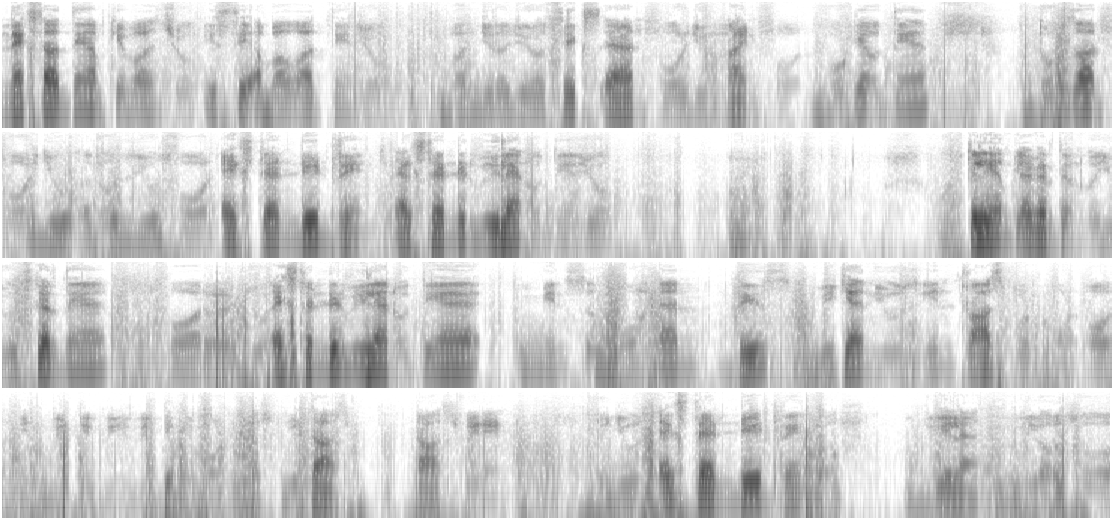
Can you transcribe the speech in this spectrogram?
नेक्स्ट आते हैं आपके पास जो इससे अबव आते हैं, जो 1006 एंड 4094 वो क्या होते हैं? You those use for extended range extended VLAN होती हैं जो उनके लिए हम क्या करते हैं? उनको यूज़ करते हैं। और जो एक्सटेंडेड वीलैन होती हैं means more than this we can use in transport mode और in VTP VTP mode must be transparent to use extended range of VLAN. We will also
